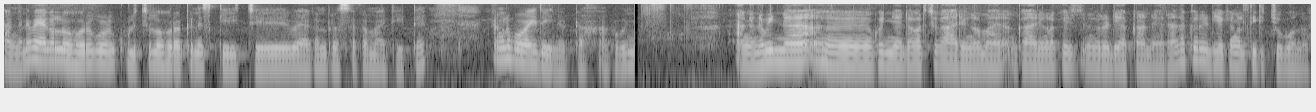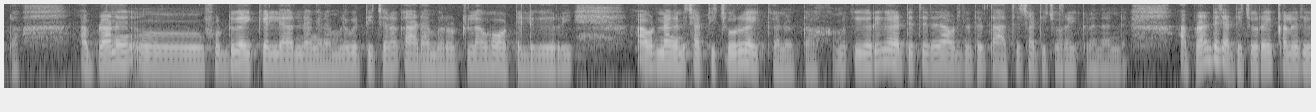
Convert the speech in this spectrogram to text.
അങ്ങനെ വേഗം ലോഹറ് കുളിച്ച് ലോഹറൊക്കെ നിസ്കരിച്ച് വേഗം ഡ്രസ്സൊക്കെ മാറ്റിയിട്ട് ഞങ്ങൾ പോയതേനു കേട്ടോ അപ്പോൾ അങ്ങനെ പിന്നെ കുഞ്ഞിന്റെ കുറച്ച് കാര്യങ്ങൾ കാര്യങ്ങളൊക്കെ റെഡിയാക്കാണ്ടായിരുന്നു. അതൊക്കെ റെഡിയാക്കി ഞങ്ങൾ തിരിച്ചു പോന്നു കേട്ടോ അപ്പോഴാണ് ഫുഡ് കഴിക്കല്ലാറിന് അങ്ങനെ നമ്മൾ വെട്ടിച്ചിറ കാടാമ്പിറോട്ടുള്ള ഹോട്ടലിൽ കയറി അവിടെ നിന്ന് അങ്ങനെ ചട്ടിച്ചോറ് കഴിക്കുകയാണ് കേട്ടോ. നമ്മൾ കയറി കയറ്റത്തിന് അവിടെ നിന്നിട്ട് താത്ത ചട്ടിച്ചോറ് കഴിക്കണതുണ്ട്. അപ്പോഴാണ് എന്റെ ചട്ടിച്ചോറ് കഴിക്കാനുള്ളൊരു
